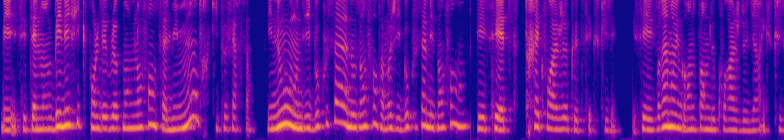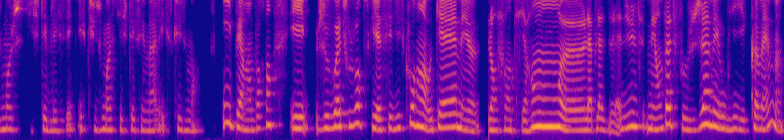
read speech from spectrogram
mais c'est tellement bénéfique pour le développement de l'enfant, ça lui montre qu'il peut faire ça. Et nous, on dit beaucoup ça à nos enfants, enfin moi je dis beaucoup ça à mes enfants, hein. c'est être très courageux que de s'excuser. C'est vraiment une grande forme de courage de dire excuse-moi si je t'ai blessé, excuse-moi si je t'ai fait mal, excuse-moi hyper important. Et je vois toujours, parce qu'il y a ces discours, hein, ok, mais euh, l'enfant tyran, euh, la place de l'adulte, mais en fait, faut jamais oublier quand même,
